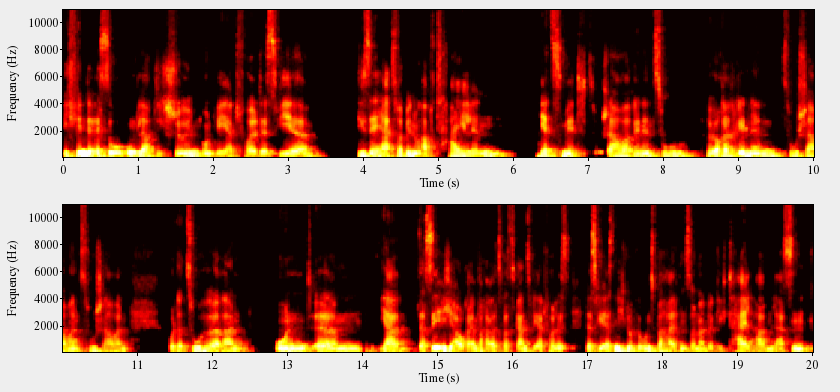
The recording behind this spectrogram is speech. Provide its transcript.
ich finde es so unglaublich schön und wertvoll, dass wir diese Herzverbindung auch teilen. Mhm. Jetzt mit Zuschauerinnen, Zuhörerinnen, Zuschauern, Zuschauern oder Zuhörern. Und ähm, ja, das sehe ich auch einfach als was ganz Wertvolles, dass wir es nicht nur für uns behalten, sondern wirklich teilhaben lassen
